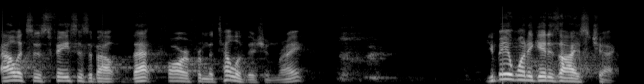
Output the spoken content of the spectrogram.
Alex's face is about that far from the television, right? You may want to get his eyes checked.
